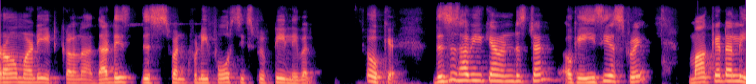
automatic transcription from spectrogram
ಡ್ರಾ ಮಾಡಿ ಇಟ್ಕೊಳ್ಳೋಣ. That is this one twenty four six fifty level okay this is how you can understand okay easiest way market ಅಲ್ಲಿ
